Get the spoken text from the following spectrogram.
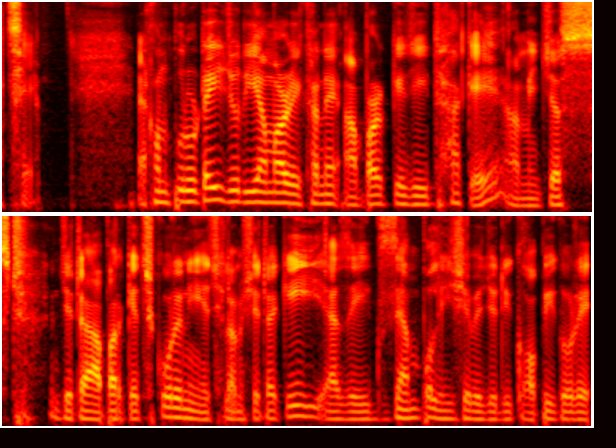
আছে। এখন পুরোটাই যদি আমার এখানে আপার কেজেই থাকে, আমি জাস্ট যেটা আপার কেজ করে নিয়েছিলাম সেটাকেই অ্যাজ এ এক্সাম্পল হিসেবে যদি কপি করে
